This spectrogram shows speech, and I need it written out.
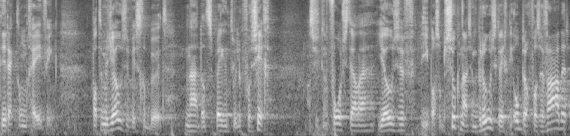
directe omgeving. Wat er met Jozef is gebeurd. Nou, dat spreekt natuurlijk voor zich. Als je je kan voorstellen, Jozef die was op zoek naar zijn broers, kreeg die opdracht van zijn vader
